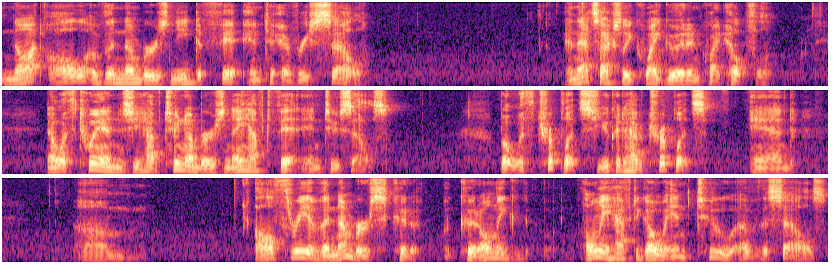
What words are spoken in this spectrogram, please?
not all of the numbers need to fit into every cell. And that's actually quite good and quite helpful. Now with twins, you have two numbers and they have to fit in two cells. But with triplets, you could have triplets and um, all three of the numbers could could only only have to go in two of the cells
